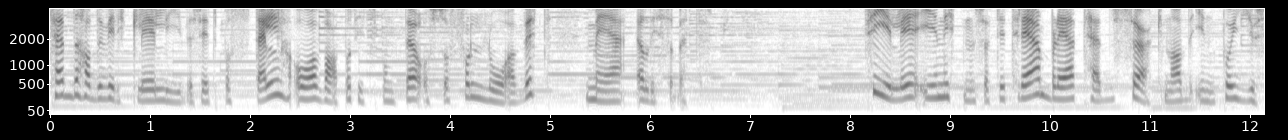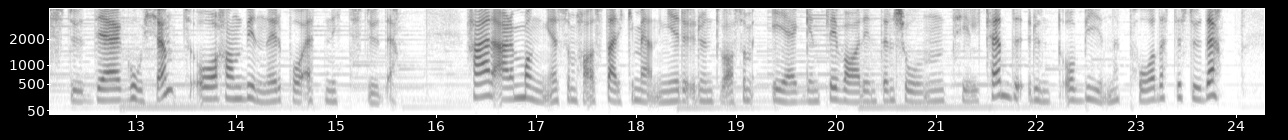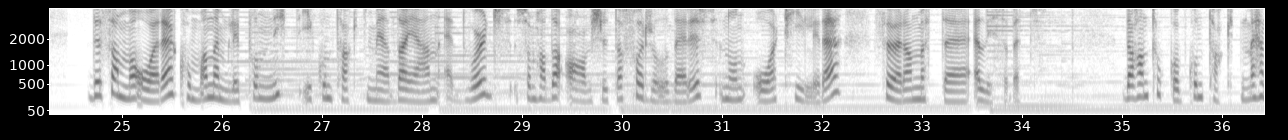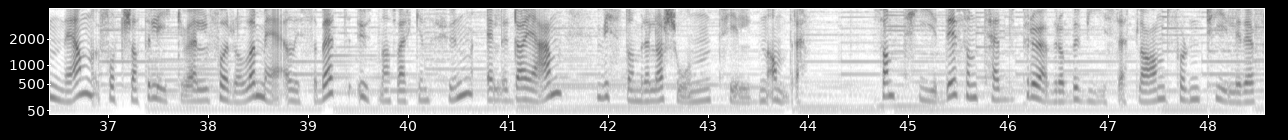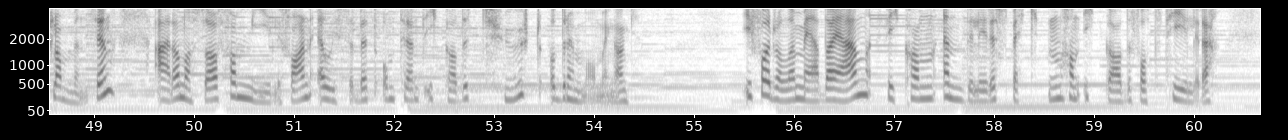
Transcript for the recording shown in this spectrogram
Ted hadde virkelig livet sitt på stell, og var på tidspunktet også forlovet med Elizabeth. Tidlig i 1973 ble Teds søknad inn på jusstudiet godkjent, og han begynner på et nytt studie. Her er det mange som har sterke meninger rundt hva som egentlig var intensjonen til Ted rundt å begynne på dette studiet. Det samme året kom han nemlig på nytt i kontakt med Diane Edwards, som hadde avslutta forholdet deres noen år tidligere, før han møtte Elizabeth. Da han tok opp kontakten med henne igjen, fortsatte likevel forholdet med Elizabeth uten at verken hun eller Diane visste om relasjonen til den andre. Samtidig som Ted prøver å bevise et eller annet for den tidligere flammen sin, er han altså familiefaren Elizabeth omtrent ikke hadde turt å drømme om engang. I forholdet med Diane fikk han endelig respekten han ikke hadde fått tidligere.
